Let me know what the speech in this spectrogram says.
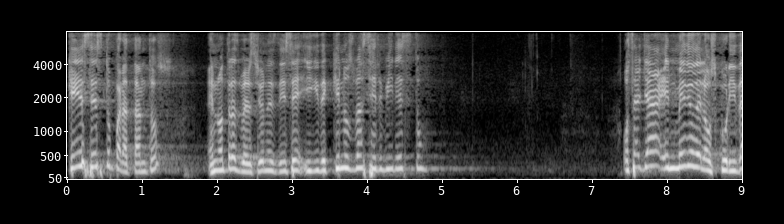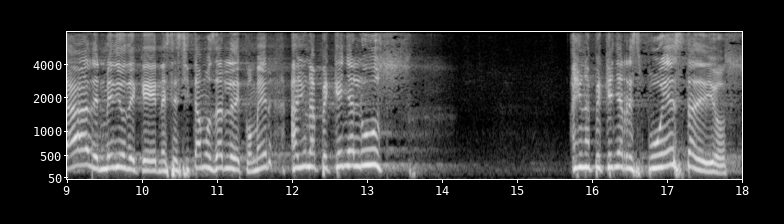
¿qué es esto para tantos? En otras versiones dice, ¿y de qué nos va a servir esto? O sea, ya en medio de la oscuridad, en medio de que necesitamos darle de comer, hay una pequeña luz hay una pequeña respuesta de Dios.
